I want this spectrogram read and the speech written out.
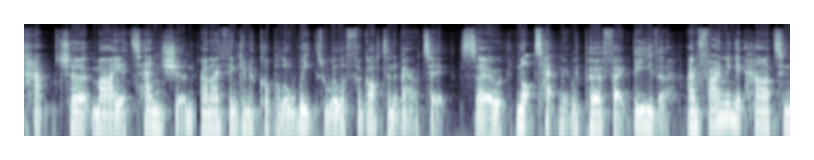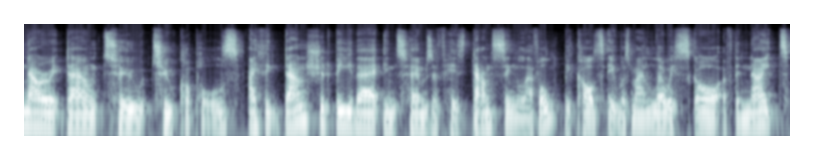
capture my attention, and I think in a couple of weeks we will have forgotten about it. So, not technically perfect either. I'm finding it hard to narrow it down to two couples. I think Dan should be there in terms of his dancing level because it was my lowest score of the night,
